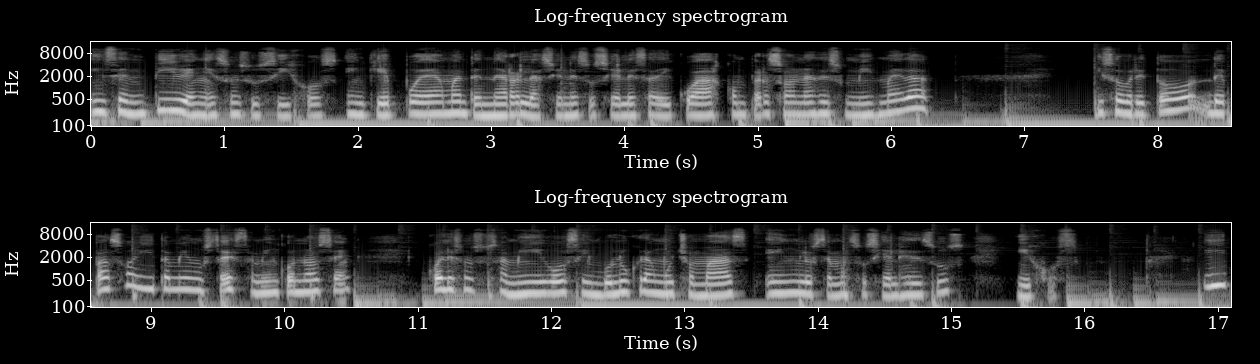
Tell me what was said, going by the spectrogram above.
incentiven eso en sus hijos, en que puedan mantener relaciones sociales adecuadas con personas de su misma edad y sobre todo de paso ahí también ustedes también conocen cuáles son sus amigos, se involucran mucho más en los temas sociales de sus hijos. Y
